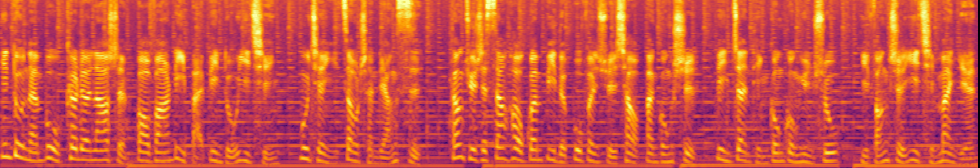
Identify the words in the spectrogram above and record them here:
印度南部克勒拉省爆发利百病毒疫情，目前已造成两死。当局十三号关闭的部分学校、办公室，并暂停公共运输，以防止疫情蔓延。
